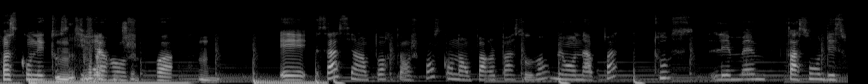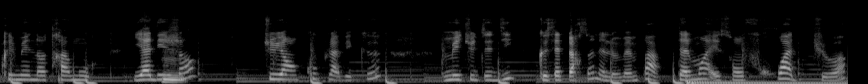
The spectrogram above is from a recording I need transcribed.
Parce qu'on est tous mmh, différents, je crois. Mmh. Et ça, c'est important. Je pense qu'on n'en parle pas souvent, mais on n'a pas tous les mêmes façons d'exprimer notre amour. Il y a des mmh. gens, tu es en couple avec eux, mais tu te dis que cette personne, elle ne m'aime pas, tellement elles sont froides, tu vois.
